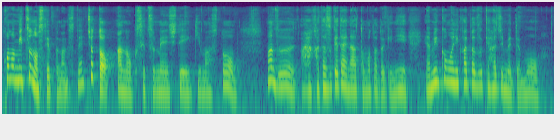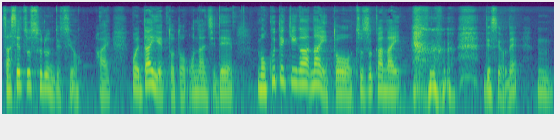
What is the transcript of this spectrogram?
この3つのステップなんですね。ちょっとあの説明していきますとまずあ片付けたいなと思った時にやみくもに片付け始めても挫折するんですよ。はい、これダイエットと同じで目的がないと続かない ですよね、うん、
